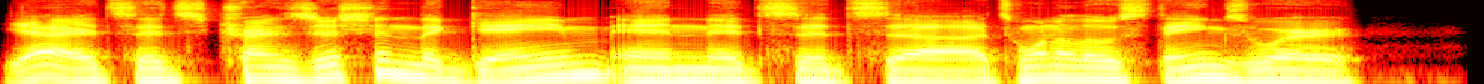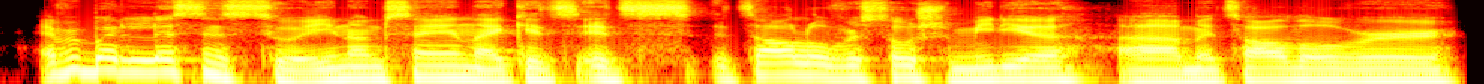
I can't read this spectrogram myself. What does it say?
yeah, it's it's transitioned the game, and it's it's uh it's one of those things where everybody listens to it. You know what I'm saying? Like it's it's it's all over social media. Um, it's all over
